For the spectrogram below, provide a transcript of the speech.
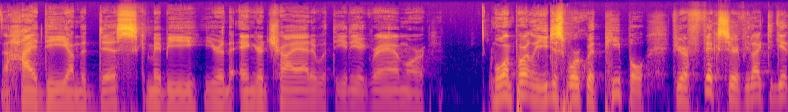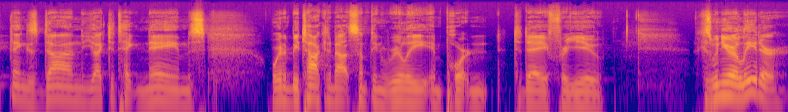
a high D on the disc, maybe you're in the anger triad with the Enneagram, or more importantly, you just work with people. If you're a fixer, if you like to get things done, you like to take names, we're going to be talking about something really important today for you. Because when you're a leader,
